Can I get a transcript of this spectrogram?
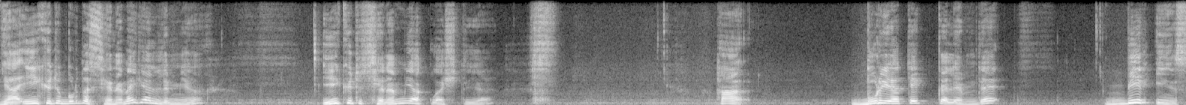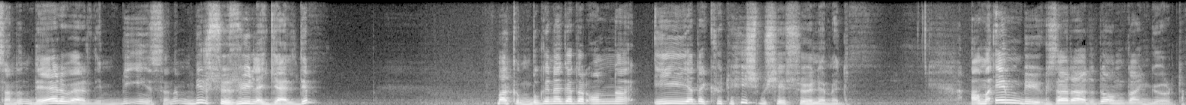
Ya iyi kötü burada seneme geldim ya. İyi kötü senem yaklaştı ya. Ha buraya tek kalemde bir insanın değer verdiğim bir insanın bir sözüyle geldim. Bakın bugüne kadar onunla iyi ya da kötü hiçbir şey söylemedim. Ama en büyük zararı da ondan gördüm.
